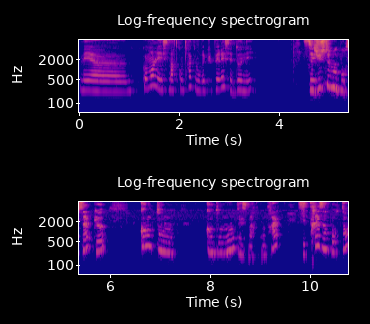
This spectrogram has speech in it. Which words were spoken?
mais euh, comment les smart contracts vont récupérer ces données? C'est justement pour ça que quand on, quand on monte un smart contract, c'est très important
